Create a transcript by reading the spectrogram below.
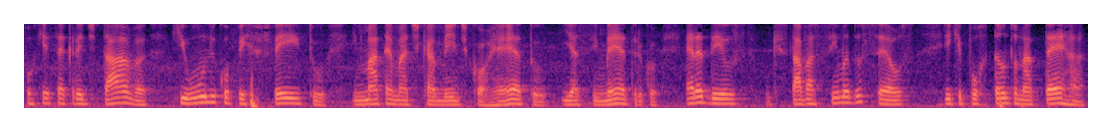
porque se acreditava que o único perfeito e matematicamente correto e assimétrico era Deus, o que estava acima dos céus, e que, portanto, na terra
